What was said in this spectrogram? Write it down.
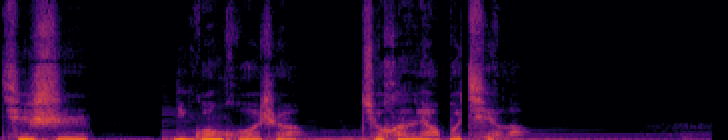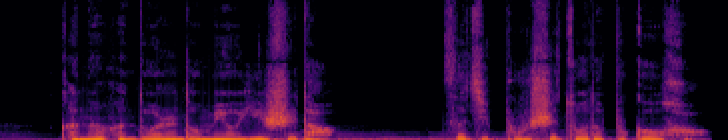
其实，你光活着就很了不起了。可能很多人都没有意识到，自己不是做的不够好，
